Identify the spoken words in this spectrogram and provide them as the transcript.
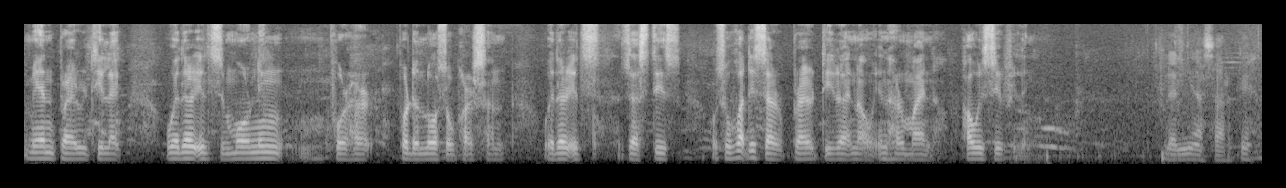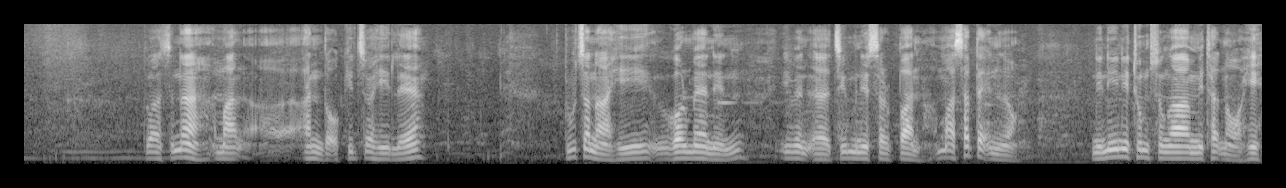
main priority? Like whether it's mourning for her for the loss of her son, whether it's justice. So what is her priority right now in her mind? How is she feeling? me asar ke to asna ama ando kit so hi le tu chana hi government in even uh, chief minister pan ama sata in lo ni ni thum sunga mi tha no hi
